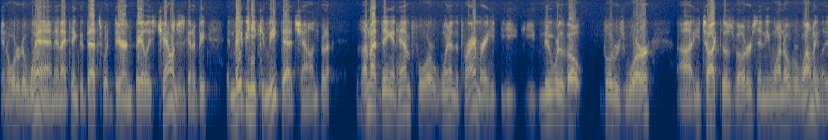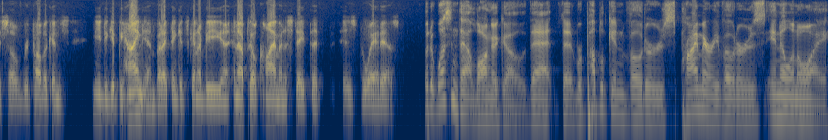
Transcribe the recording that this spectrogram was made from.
in order to win. And I think that that's what Darren Bailey's challenge is going to be. And maybe he can meet that challenge, but I'm not dinging him for winning the primary. He, he, he knew where the vote voters were. Uh, he talked to those voters and he won overwhelmingly. So Republicans need to get behind him. But I think it's going to be an uphill climb in a state that is the way it is. But it wasn't that long ago that the Republican voters, primary voters in Illinois,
